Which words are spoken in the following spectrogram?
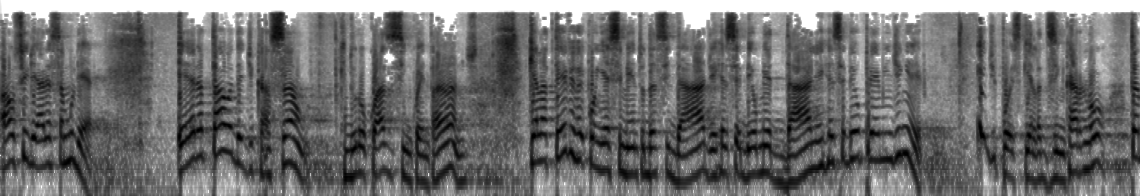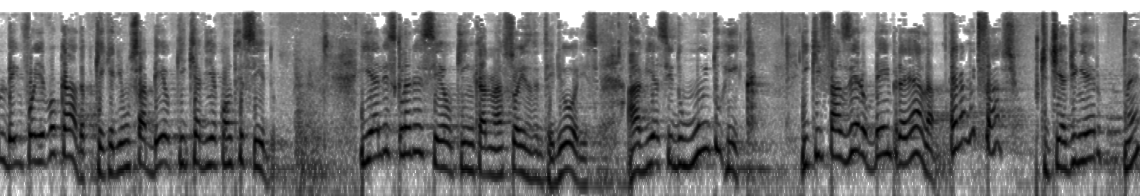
auxiliar essa mulher. Era tal a dedicação, que durou quase 50 anos, que ela teve o reconhecimento da cidade, recebeu medalha e recebeu prêmio em dinheiro. Depois que ela desencarnou, também foi evocada, porque queriam saber o que, que havia acontecido. E ela esclareceu que em encarnações anteriores havia sido muito rica e que fazer o bem para ela era muito fácil, porque tinha dinheiro, né?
